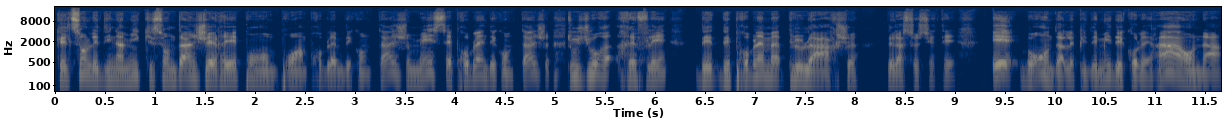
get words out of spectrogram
quelles sont les dynamiques qui sont dangereuses pour, pour un problème de comptage, mais ces problèmes de comptage toujours reflètent des, des problèmes plus larges de la société. Et bon, dans l'épidémie de choléra, on a,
